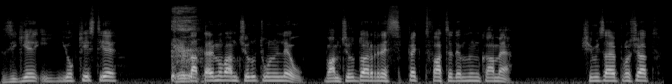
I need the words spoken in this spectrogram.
Zic, e, e o chestie la care nu v-am cerut un leu, v-am cerut doar respect față de munca mea. Și mi s-a reproșat,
